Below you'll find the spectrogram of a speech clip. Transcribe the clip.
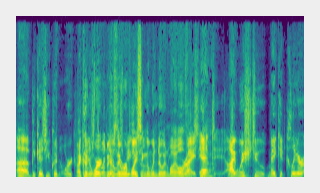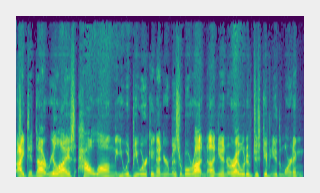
uh, because you couldn't work. I couldn't work the because they were replacing the window in my office. Right, yeah. and yeah. I wish to make it clear I did not realize how long you would be working on your miserable rotten onion, or I would have just given you the morning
